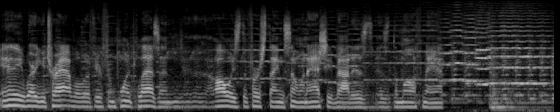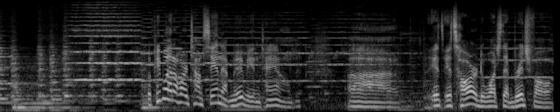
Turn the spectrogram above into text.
anywhere you travel, if you're from Point Pleasant, always the first thing someone asks you about is, is the Mothman. But people had a hard time seeing that movie in town. Uh, it, it's hard to watch that bridge fall,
